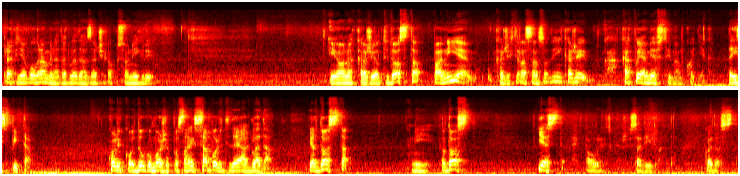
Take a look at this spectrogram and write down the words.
preko njegovog ramena da gleda znači kako se oni igraju. I ona kaže jel ti dosta? Pa nije kaže htjela sam se i kaže kakvo ja mjesto imam kod njega? Da ispitam koliko dugo može poslanik saboriti da ja gledam jel dosta nije jel dosta Jeste, e, pa ured, kaže, sad idu onda. Ko je dosta?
